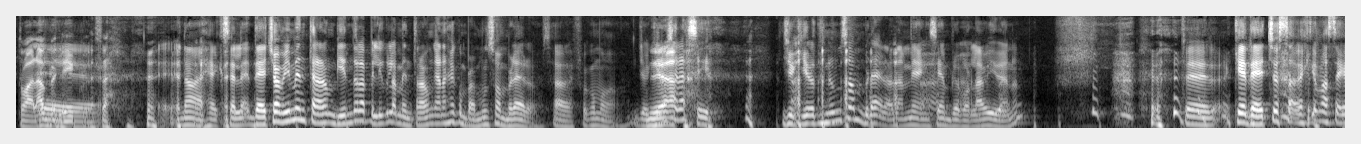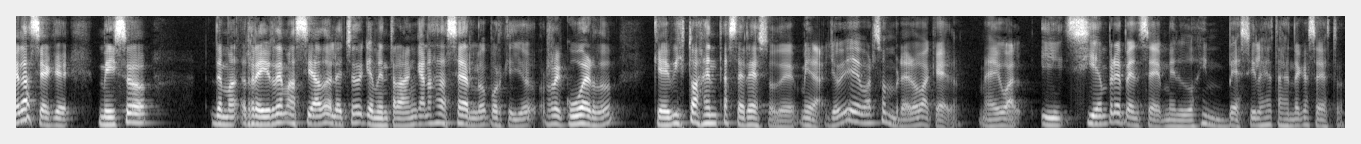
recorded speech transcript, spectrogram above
Toda la Eh, película, o sea. Eh, no, es excelente. De hecho, a mí me entraron, viendo la película, me entraron ganas de comprarme un sombrero, ¿sabes? Fue como, yo quiero Ya. ser así. Yo quiero tener un sombrero también, siempre por la vida, ¿no? Pero, que de hecho, ¿sabes qué me hace gracia? Que me hizo reír demasiado el hecho de que me entraran ganas de hacerlo, porque yo recuerdo que he visto a gente hacer eso, de, mira, yo voy a llevar sombrero vaquero, me da igual. Y siempre pensé, menudos imbéciles esta gente que hace esto.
